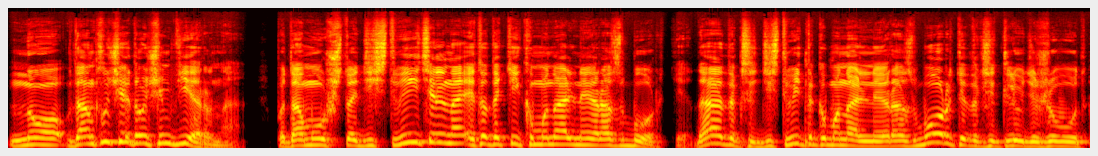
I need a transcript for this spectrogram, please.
но в данном случае это очень верно. Потому что действительно это такие коммунальные разборки. Да, так сказать, действительно коммунальные разборки, так сказать, люди живут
